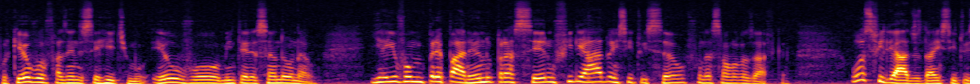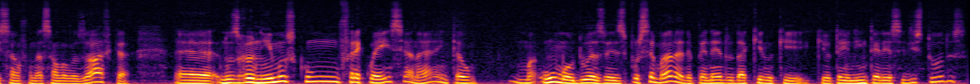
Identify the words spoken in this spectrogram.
porque eu vou fazendo esse ritmo, eu vou me interessando ou não. E aí eu vou me preparando para ser um filiado à instituição Fundação Logosófica. Os filiados da instituição Fundação Logosófica eh, nos reunimos com frequência, né? Então uma, uma, ou duas vezes por semana, dependendo daquilo que, que eu tenho de interesse de estudos.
